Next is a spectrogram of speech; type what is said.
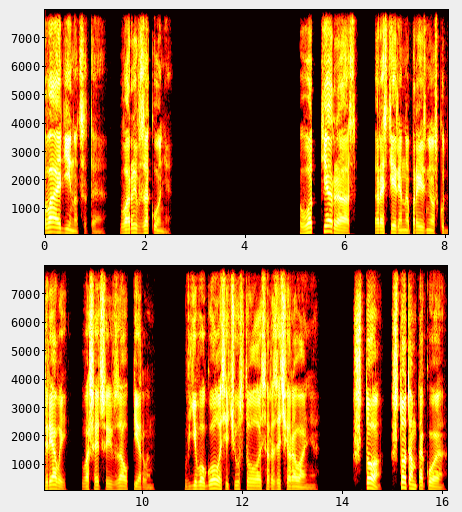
Глава одиннадцатая. Воры в законе. «Вот те раз!» — растерянно произнес Кудрявый, вошедший в зал первым. В его голосе чувствовалось разочарование. «Что? Что там такое?»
